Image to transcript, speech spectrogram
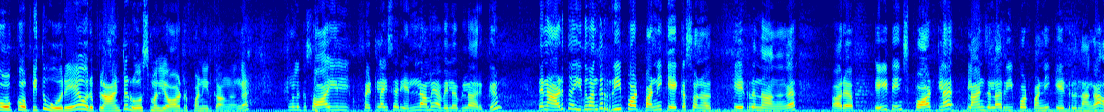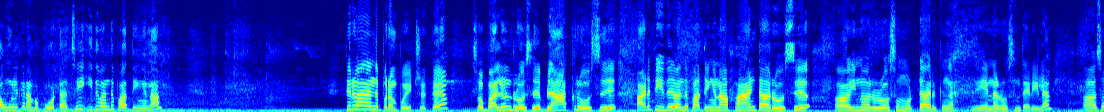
கோகோ பித்து ஒரே ஒரு பிளான்ட்டு ரோஸ் மல்லி ஆர்டர் பண்ணியிருக்காங்கங்க. உங்களுக்கு சாயில் ஃபெர்டிலைசர் எல்லாமே அவைலபிளாக இருக்குது தென் அடுத்து இது வந்து ரீபாட் பண்ணி கேட்க சொன்ன கேட்டிருந்தாங்கங்க. ஒரு எயிட் இன்ச் பாட்டில் பிளான்ஸ் எல்லாம் ரீபோர்ட் பண்ணி கேட்டிருந்தாங்க. அவங்களுக்கு நம்ம போட்டாச்சு. இது வந்து பார்த்திங்கன்னா திருவனந்தபுரம் போயிட்டுருக்கு. So balloon rose black rose அடுத்து இது வந்து பார்த்திங்கன்னா ஃபேண்டா ரோஸு இன்னொரு ரோஸு மொட்டாக இருக்குங்க. இது என்ன ரோஸ்னு தெரியல. ஸோ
